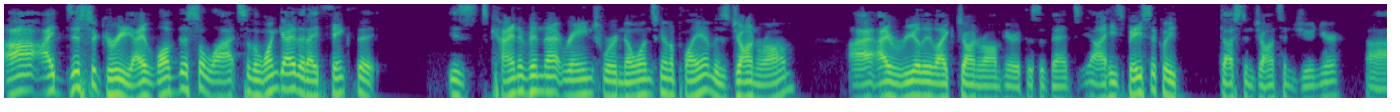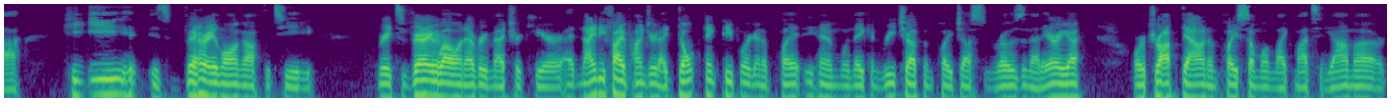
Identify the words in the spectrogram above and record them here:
Uh, I disagree. I love this a lot. So the one guy that I think that is kind of in that range where no one's going to play him is Jon Rahm. I, I really like Jon Rahm here at this event. Uh, he's basically Dustin Johnson Jr. Uh, he is very long off the tee, rates very well in every metric here. At 9,500, I don't think people are going to play him when they can reach up and play Justin Rose in that area or drop down and play someone like Matsuyama or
